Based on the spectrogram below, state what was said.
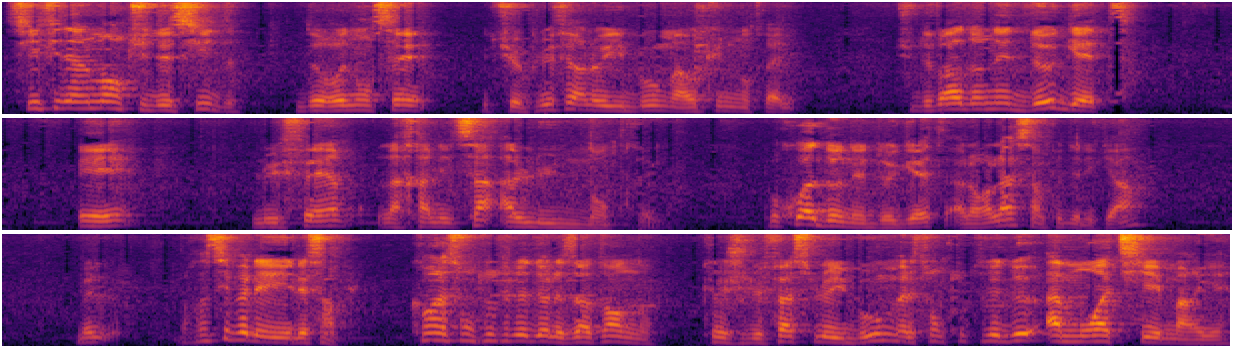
Si finalement tu décides de renoncer et que tu ne veux plus faire le hiboum à aucune d'entre elles, tu devras donner deux guettes et lui faire la khalitsa à l'une d'entre elles. Pourquoi donner deux guettes Alors là, c'est un peu délicat, mais le principe, il est, simple. Quand elles sont toutes les deux, elles attendent que je lui fasse le hiboum, elles sont toutes les deux à moitié mariées.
